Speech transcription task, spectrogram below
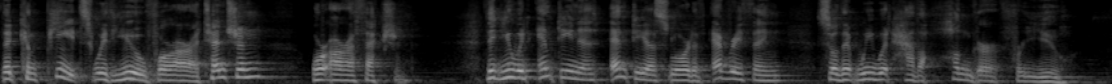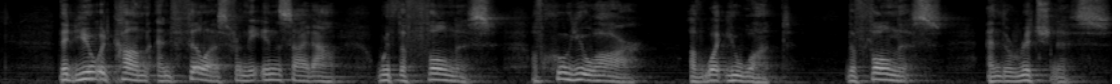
that competes with you for our attention or our affection. That you would empty, empty us, Lord, of everything so that we would have a hunger for you. That you would come and fill us from the inside out with the fullness of who you are, of what you want, the fullness and the richness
